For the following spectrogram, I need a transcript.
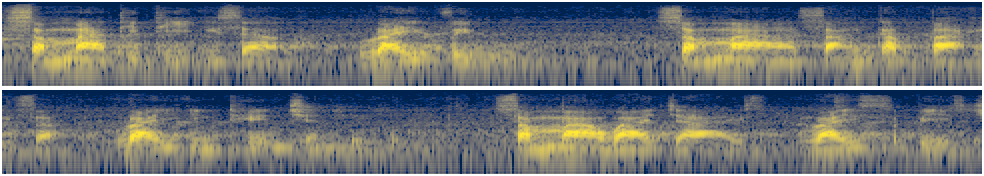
Samma Tithi is a right view สัมมาสังกัปปะ is a right intention สัมมาวาจา is right speech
